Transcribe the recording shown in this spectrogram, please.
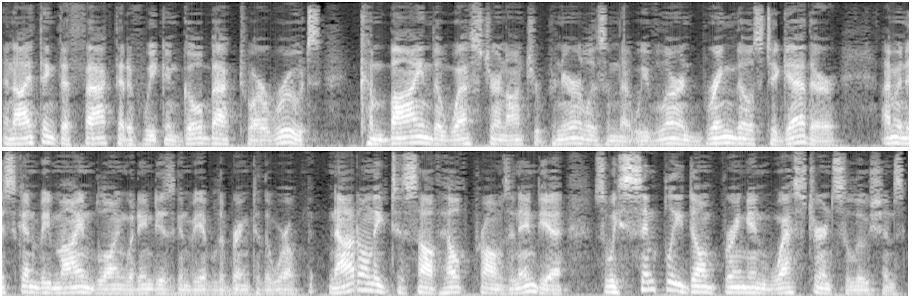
and I think the fact that if we can go back to our roots, combine the Western entrepreneurialism that we've learned, bring those together, I mean it's going to be mind blowing what India is going to be able to bring to the world. Not only to solve health problems in India, so we simply don't bring in Western solutions,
